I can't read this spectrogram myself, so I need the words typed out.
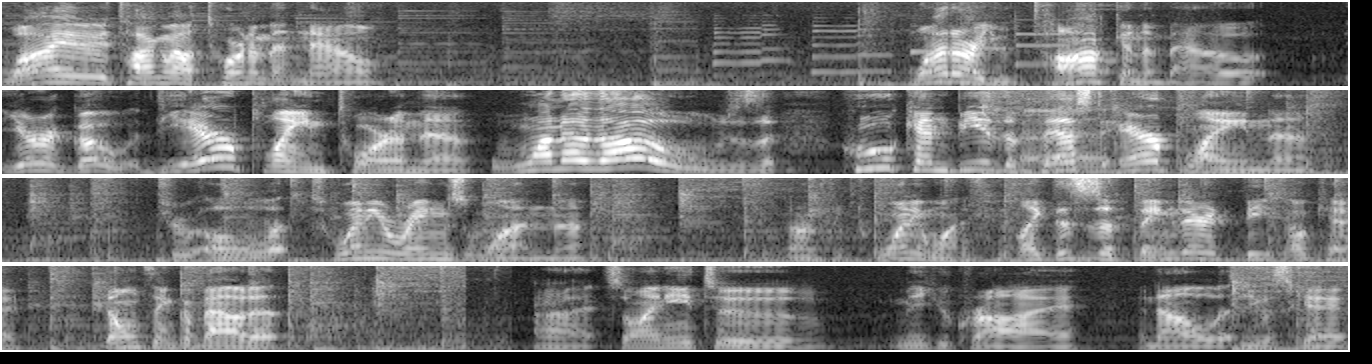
Why are you talking about tournament now? What are you talking about? You're a go. The airplane tournament. One of those. Who can be the best uh. airplane? Through 20 rings won. Gone through 21. like, this is a thing there'd be... Okay. Don't think about it. Alright, so I need to make you cry, and I'll let you escape.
